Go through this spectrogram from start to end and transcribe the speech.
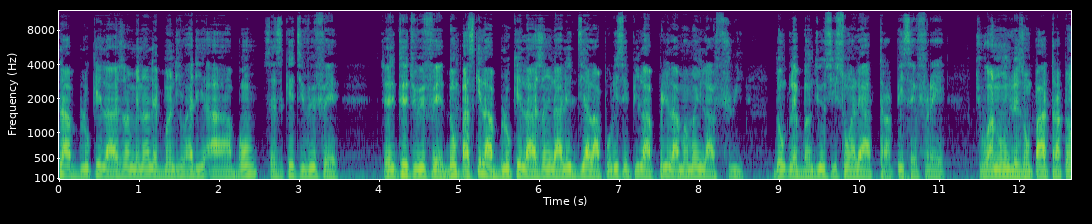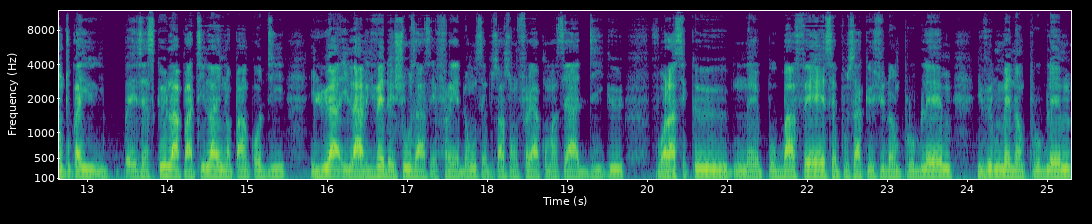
Il a bloqué l'argent, maintenant les bandits vont dire, ah bon, c'est ce que tu veux faire. C'est ce que tu veux faire. Donc parce qu'il a bloqué l'argent, il allait dire à la police et puis il a pris la maman, il a fui. Donc les bandits aussi sont allés attraper ses frères. Tu vois, non, ils les ont pas attrapés. En tout cas, c'est ce que la partie là, ils n'ont pas encore dit. Il lui a, il arrivait des choses à ses frères. Donc, c'est pour ça que son frère a commencé à dire que voilà ce que euh, Poba fait. C'est pour ça que je suis dans le problème. Il veut nous mettre dans le problème.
